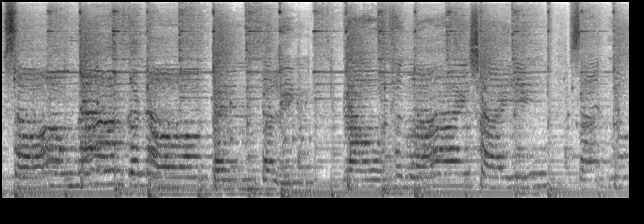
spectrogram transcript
สิบสองน้ำก็นองเป็นตลิ่งเราทั้งหลายชายหญิงสาดน้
